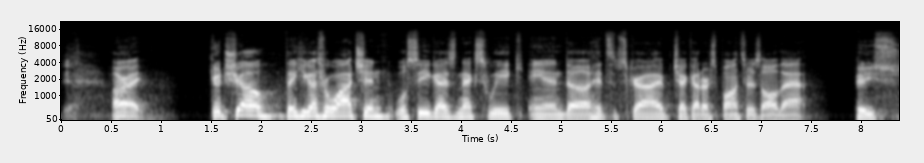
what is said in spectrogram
Yeah. All right, good show. Thank you guys for watching. We'll see you guys next week and uh, hit subscribe. Check out our sponsors. All that. Peace.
